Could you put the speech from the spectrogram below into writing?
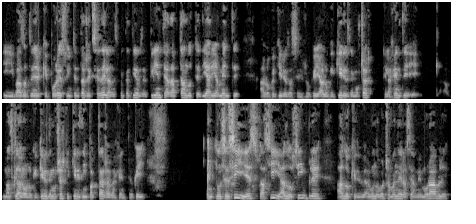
y vas a tener que por eso intentar exceder las expectativas del cliente adaptándote diariamente a lo que quieres hacer, ok, a lo que quieres demostrar que la gente, eh, más claro, a lo que quieres demostrar que quieres impactar a la gente, ok. Entonces sí, es así, hazlo simple, hazlo que de alguna u otra manera sea memorable,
